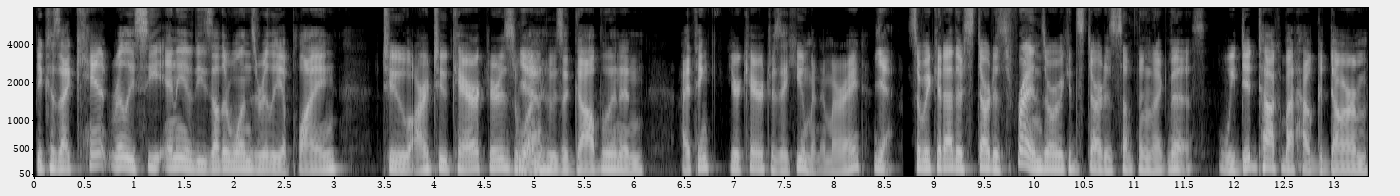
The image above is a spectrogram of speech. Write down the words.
because I can't really see any of these other ones really applying to our two characters, Yeah. one who's a goblin and I think your character's a human, am I right? Yeah. So we could either start as friends or we could start as something like this. We did talk about how Godarm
